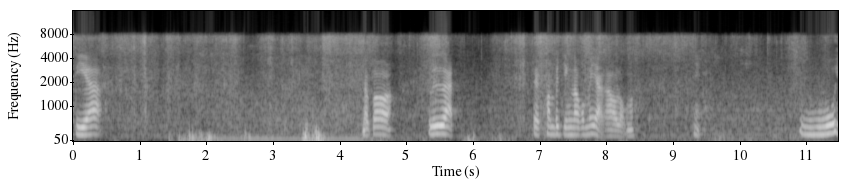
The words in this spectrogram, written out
เพียแล้วก็เลือด แต่ความเป็นจริงเราก็ไม่อยากเอาหรอกเนาะนี่อุ้ย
